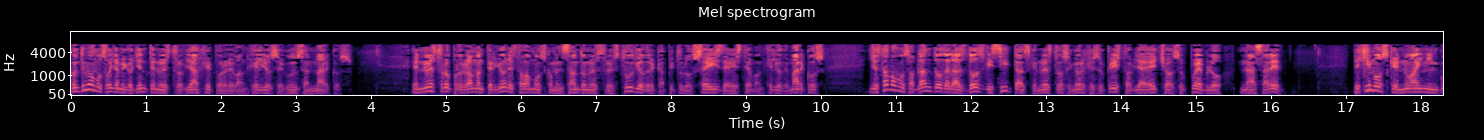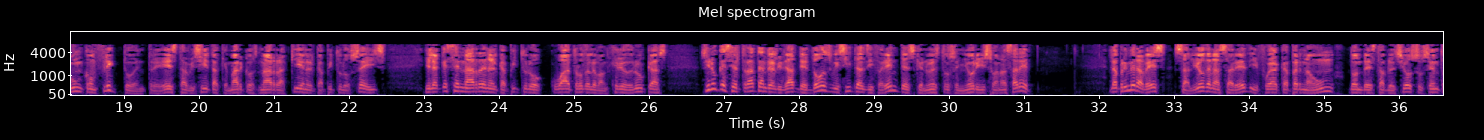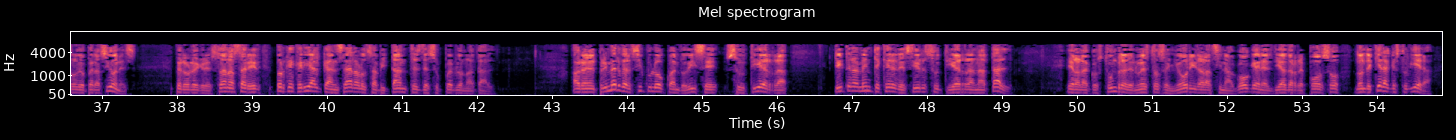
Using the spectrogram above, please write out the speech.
Continuamos hoy, amigo oyente, nuestro viaje por el Evangelio según San Marcos. En nuestro programa anterior estábamos comenzando nuestro estudio del capítulo seis de este Evangelio de Marcos, y estábamos hablando de las dos visitas que nuestro Señor Jesucristo había hecho a su pueblo, Nazaret. Dijimos que no hay ningún conflicto entre esta visita que Marcos narra aquí en el capítulo seis y la que se narra en el capítulo cuatro del Evangelio de Lucas, sino que se trata en realidad de dos visitas diferentes que nuestro Señor hizo a Nazaret. La primera vez salió de Nazaret y fue a Capernaum, donde estableció su centro de operaciones, pero regresó a Nazaret porque quería alcanzar a los habitantes de su pueblo natal. Ahora, en el primer versículo, cuando dice su tierra, literalmente quiere decir su tierra natal. Era la costumbre de nuestro Señor ir a la sinagoga en el día de reposo, donde quiera que estuviera.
